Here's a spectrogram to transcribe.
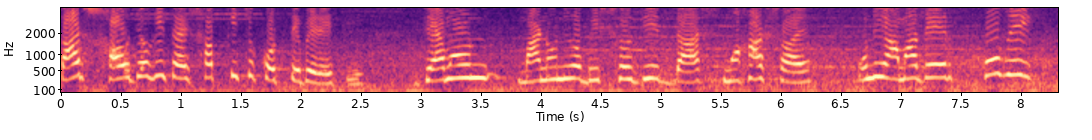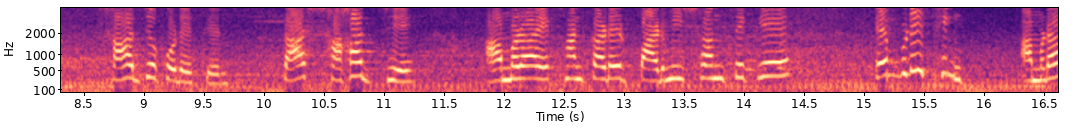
তার সহযোগিতায় সব কিছু করতে পেরেছি। যেমন মাননীয় বিশ্বজিৎ দাস মহাশয়, উনি আমাদের খুবই সাহায্য করেছেন। তার সাহায্যে আমরা এখানকারের পারমিশন থেকে এভরিথিং আমরা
